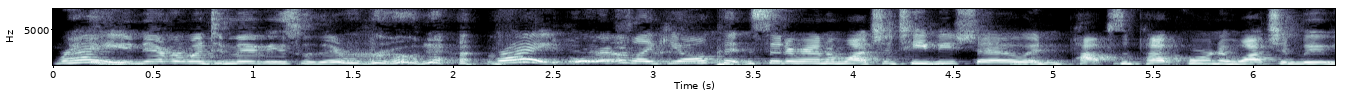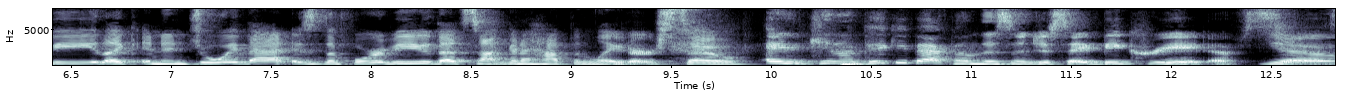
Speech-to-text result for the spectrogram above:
Right. If you never went to movies when they were growing up, Right. Or if like y'all couldn't sit around and watch a TV show and pop some popcorn and watch a movie, like and enjoy that as the four of you, that's not going to happen later. So And can I piggyback on this and just say, be creative? Yes.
